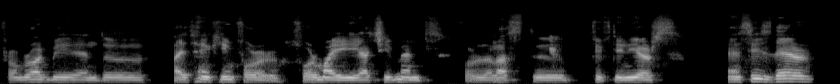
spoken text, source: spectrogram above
from rugby, and uh, I thank him for for my achievement for the last 15 years. And since there,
